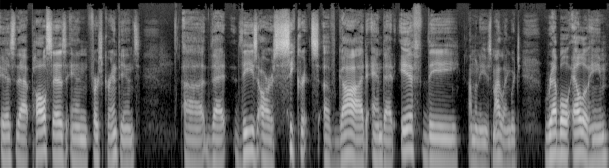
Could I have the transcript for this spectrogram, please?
is that Paul says in 1 Corinthians uh, that these are secrets of God, and that if the, I'm going to use my language, rebel Elohim,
